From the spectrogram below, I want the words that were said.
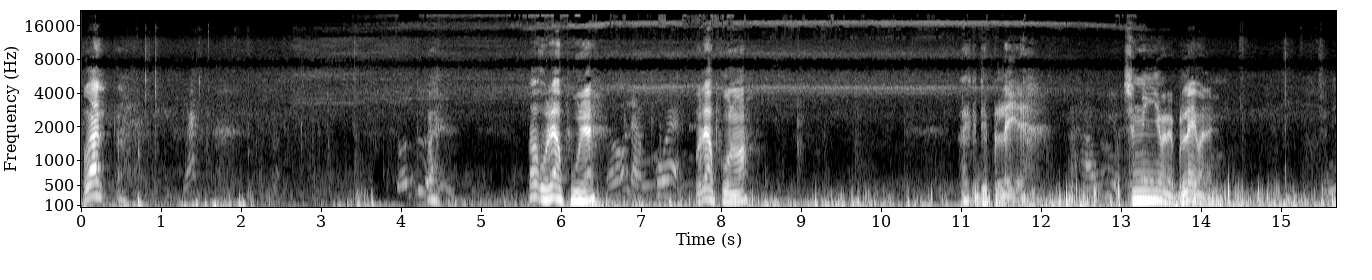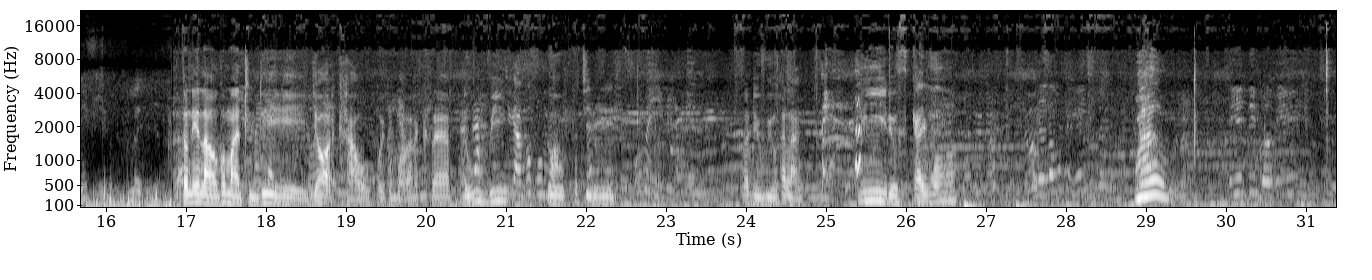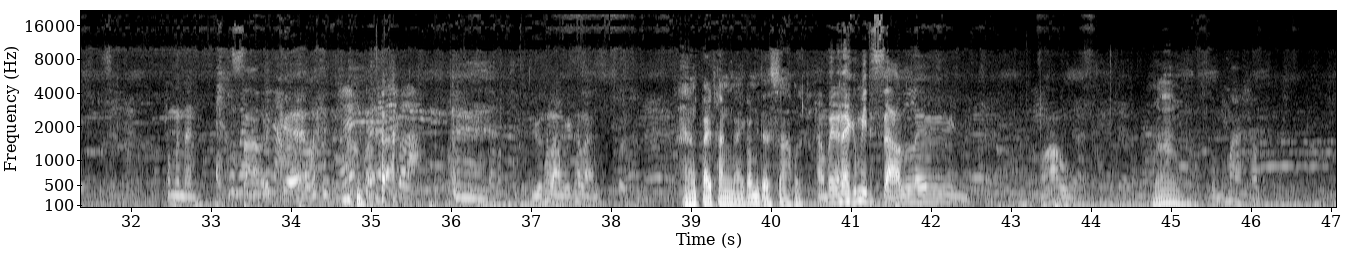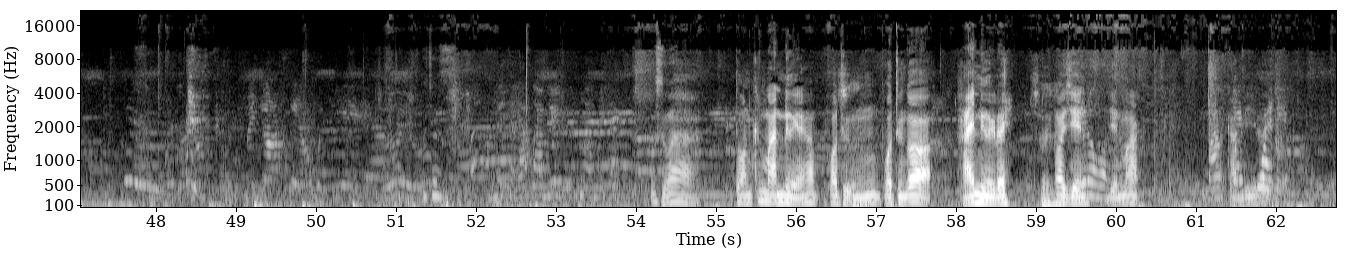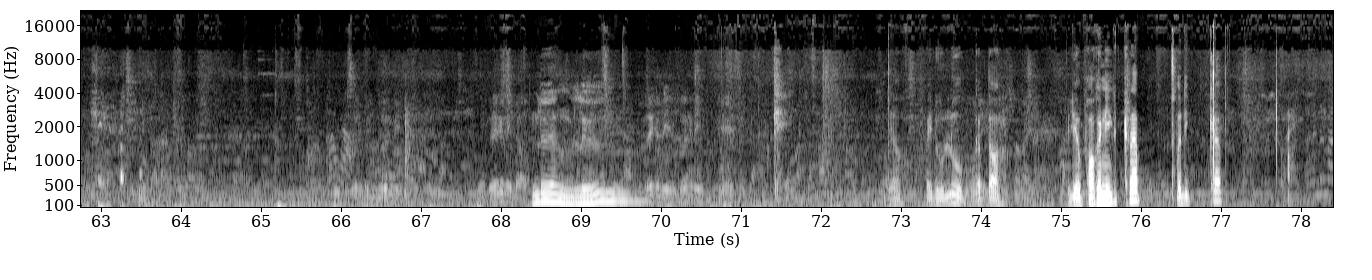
Vân ơ ủa đây là phù nè ủa đây là phù nó ấy cái đẹp lệ này chân ni mà này lệ mà này ตอนนี้เราก็มาถึงที่ยอดเขากวยกระบอกแล้วนะครับ ดูวิวดูพระจินีก็ดูวิวข้างหลัง นี่ดูสกายวอล์ว้าวต้องมานั่งสาวเหลยเกินวิวข้างหลังวิวข้างหลัง หางไปทางไหนก็มีแต่สาวเลยห่างไปไหนก็มีแต่สาวเลย ว้าวว้าวสมมากครับรู้สึกว่าตอนขึ้นมาเหนื่อยนะครับ พอถึงพอถึงก็หายเหนื่อยเลยใช่คก็รับเย็นเย็นมากอากาศดีด้วยเรื่องลืม เดี๋ยว ไปดูรูปกันต่อวิดีโอพอแค่นี้ครับสวัสดี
